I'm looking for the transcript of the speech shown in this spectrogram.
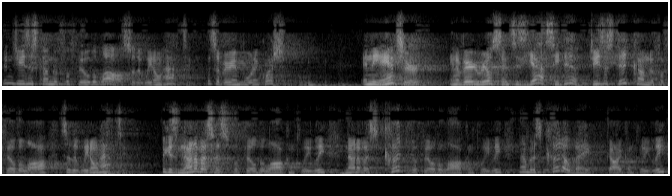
Didn't Jesus come to fulfill the law so that we don't have to? That's a very important question. And the answer, in a very real sense, is yes, he did. Jesus did come to fulfill the law so that we don't have to. Because none of us has fulfilled the law completely. None of us could fulfill the law completely. None of us could obey God completely.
